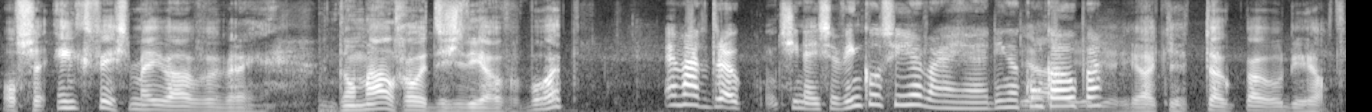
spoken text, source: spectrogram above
of ze inktvis mee wouden brengen. Normaal gooiden ze die overboord. En waren er ook Chinese winkels hier waar je dingen kon Ja, kopen? Je, je had je toko, die had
